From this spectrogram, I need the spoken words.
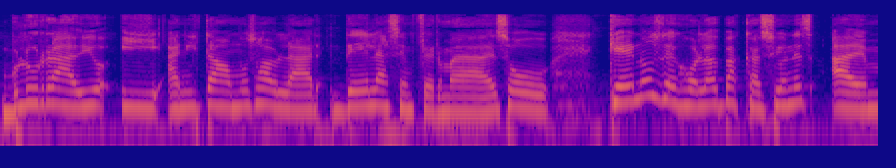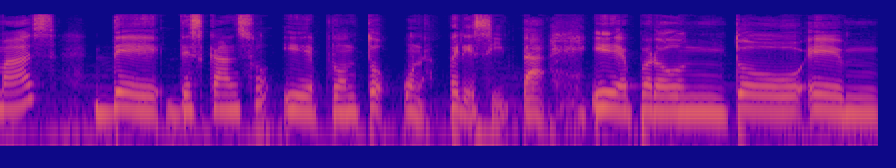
Blue Radio y Anita vamos a hablar de las enfermedades o qué nos dejó las vacaciones además de descanso y de pronto una perecita y de pronto eh,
